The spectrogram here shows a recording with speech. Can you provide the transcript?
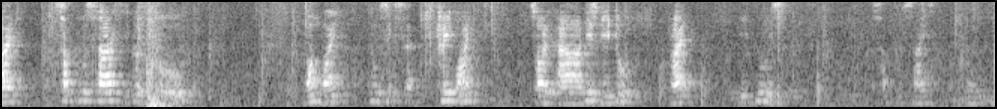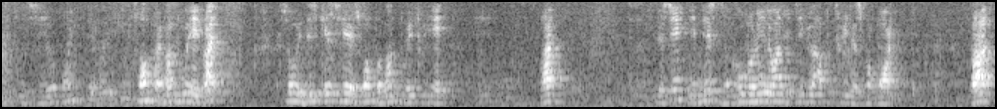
right? Subgroup size equals to 1.263 point, sorry, uh, this is D2, right? D2 is subgroup size 0 point, 1.128, right? So in this case here is 1.12838, right? You see, in this Montgomery one, it give you up to three decimal point. But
